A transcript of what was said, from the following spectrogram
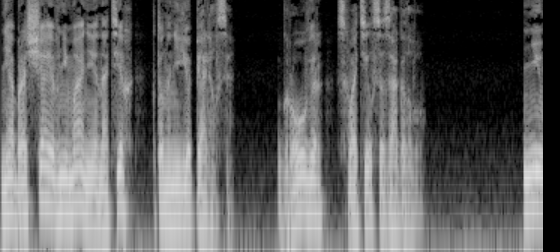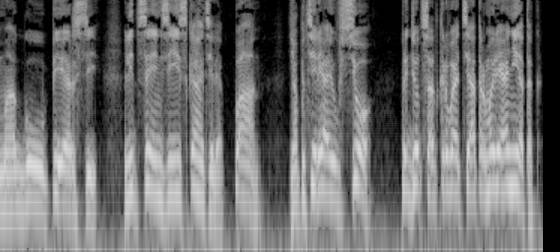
не обращая внимания на тех, кто на нее пялился. Гроувер схватился за голову. «Не могу, Перси! Лицензия искателя! Пан! Я потеряю все! Придется открывать театр марионеток!»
